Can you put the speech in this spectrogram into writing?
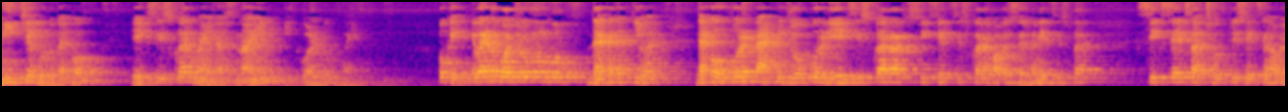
নিচে হলো দেখো X square minus nine equal to five okay এবার একটা বজ্র গুণন করব, দেখা যাক কি হয়। দেখো, উপরেরটা একটু যোগ করলে এক্স স্কোয়ার আর সিক্স এক্স স্কোয়ারে হবে seven X square six X আর ছত্রিশ এক্সে হবে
